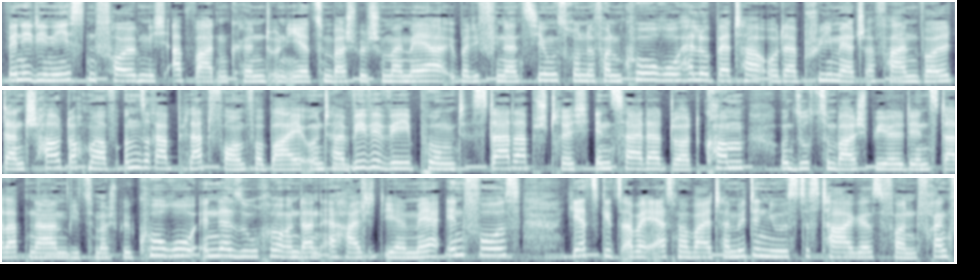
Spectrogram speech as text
Wenn ihr die nächsten Folgen nicht abwarten könnt und ihr zum Beispiel schon mal mehr über die Finanzierungsrunde von Coro, Hello Better oder Prematch erfahren wollt, dann schaut doch mal auf unserer Plattform vorbei unter www.startup-insider.com und sucht zum Beispiel den Startup-Namen wie zum Beispiel Coro in der Suche und dann erhaltet ihr mehr Infos. Jetzt geht's aber erstmal weiter mit den News des Tages von Frank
